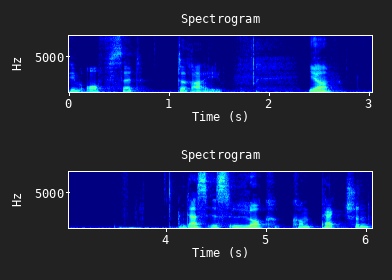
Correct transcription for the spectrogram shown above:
dem Offset 3. Ja, das ist Log Compaction.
